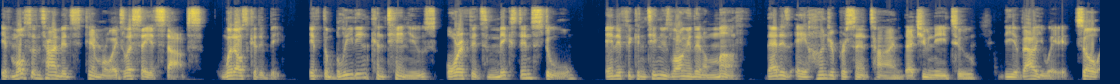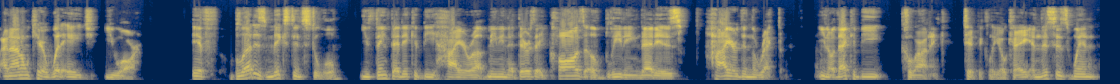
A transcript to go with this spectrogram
if most of the time it's hemorrhoids, let's say it stops, what else could it be? If the bleeding continues or if it's mixed in stool, and if it continues longer than a month, that is a hundred percent time that you need to be evaluated. So, and I don't care what age you are. If blood is mixed in stool, you think that it could be higher up, meaning that there's a cause of bleeding that is higher than the rectum. You know, that could be colonic typically, okay? And this is when,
